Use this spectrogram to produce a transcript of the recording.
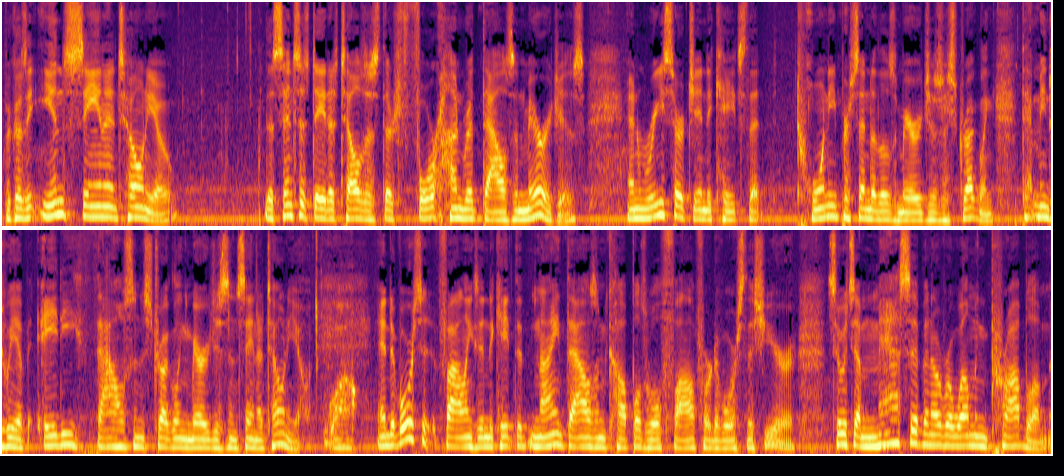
because in San Antonio. The census data tells us there's 400,000 marriages, and research indicates that 20% of those marriages are struggling. That means we have 80,000 struggling marriages in San Antonio. Wow. And divorce filings indicate that 9,000 couples will file for divorce this year. So it's a massive and overwhelming problem.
